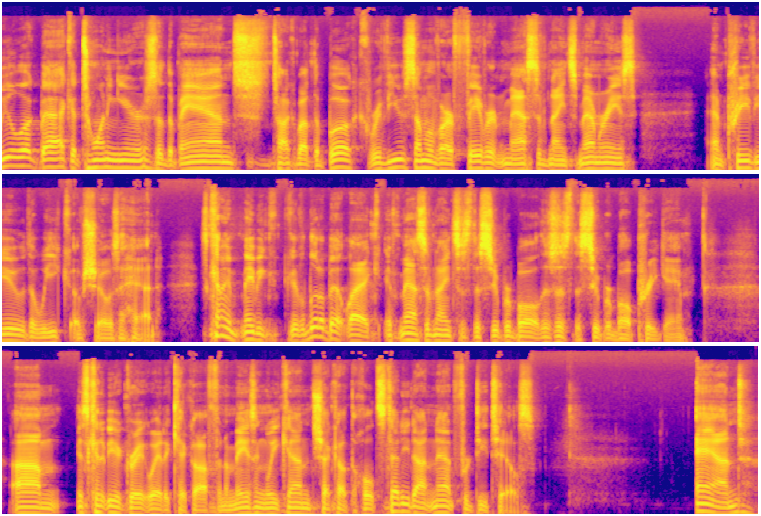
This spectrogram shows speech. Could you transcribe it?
We'll look back at 20 years of the band, talk about the book, review some of our favorite Massive Nights memories, and preview the week of shows ahead. It's kind of maybe a little bit like if Massive Nights is the Super Bowl, this is the Super Bowl pregame. Um, it's going to be a great way to kick off an amazing weekend. Check out the theholdsteady.net for details. And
